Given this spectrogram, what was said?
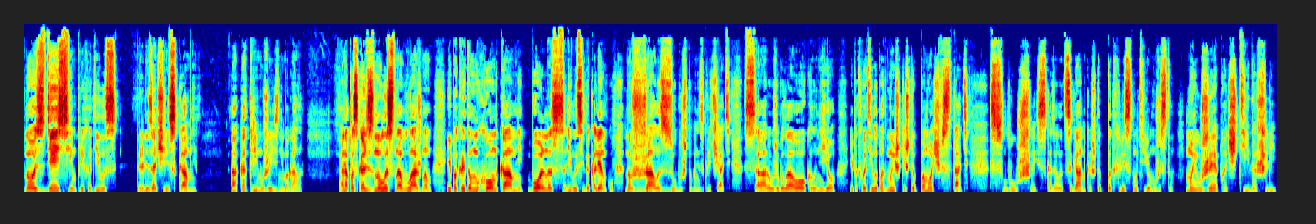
Но здесь им приходилось перелезать через камни, а Катрин уже изнемогала. Она поскользнулась на влажном и покрытом мхом камне, больно ссадила себе коленку, но сжала зубы, чтобы не закричать. Сара уже была около нее и подхватила подмышки, чтобы помочь встать. «Слушай», — сказала цыганка, чтобы подхлестнуть ее мужество, — «мы уже почти дошли.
